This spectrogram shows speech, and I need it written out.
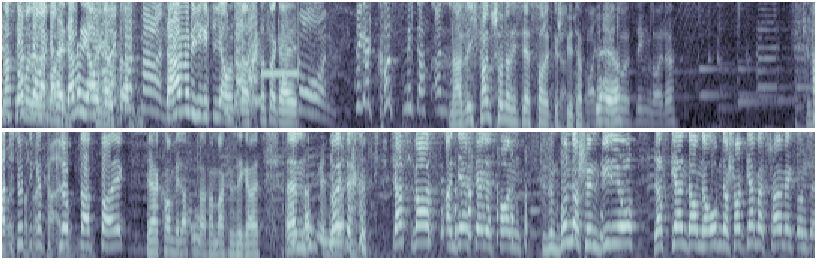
was soll Das man ist denn da geil. machen? Da würde ich auch ausrasten. Da würde ich richtig ausrasten. Das war geil. Digga, kotzt mich das an! Na, also ich fand schon, dass ich sehr solid gespielt habe. Ja, muss ja. so singen, Leute. Hab dich durch den ganzen Club verfolgt. Ja, komm, wir lassen es einfach, Max, ist egal. Ähm, wir. Leute, das war's an der Stelle von diesem wunderschönen Video. Lasst gerne einen Daumen nach oben, da schaut gerne bei Trimax und äh,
